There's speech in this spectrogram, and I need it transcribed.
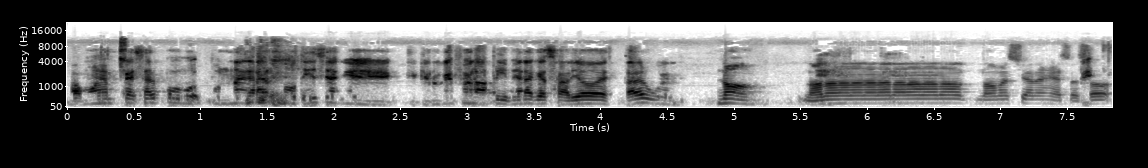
Vamos a empezar por, por una gran noticia que, que creo que fue la primera que salió de Star Wars. No, no, no, no, no, no, no, no, no, no, no menciones eso. Eso,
